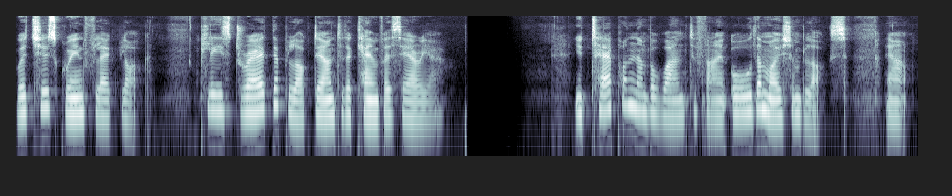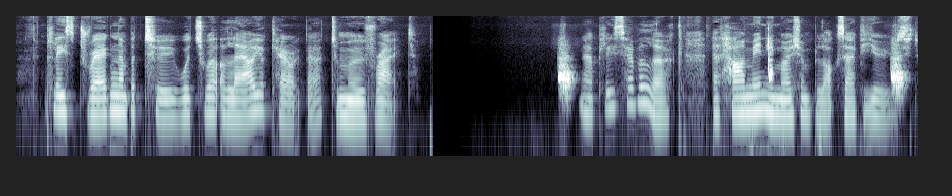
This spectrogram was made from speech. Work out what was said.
which is green flag block. Please drag the block down to the canvas area. You tap on number one to find all the motion blocks. Now, please drag number two, which will allow your character to move right. Now, please have a look at how many motion blocks I've used.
